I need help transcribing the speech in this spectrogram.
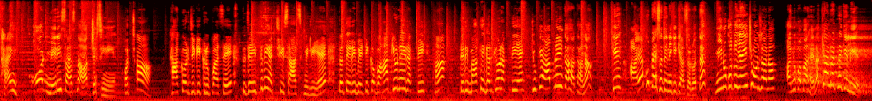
थैंक गॉड मेरी सास ना आप जैसी नहीं है। अच्छा ठाकुर जी की कृपा से तुझे इतनी अच्छी सास मिली है तो तेरी बेटी को वहाँ क्यों नहीं रखती हाँ? तेरी माँ के घर क्यों रखती है? क्योंकि आपने ही कहा था ना कि आया को पैसे देने की क्या ज़रूरत है? मीनू को तो यहीं छोड़ जाना। अनुपमा है ना ख्याल रखने के लिए?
